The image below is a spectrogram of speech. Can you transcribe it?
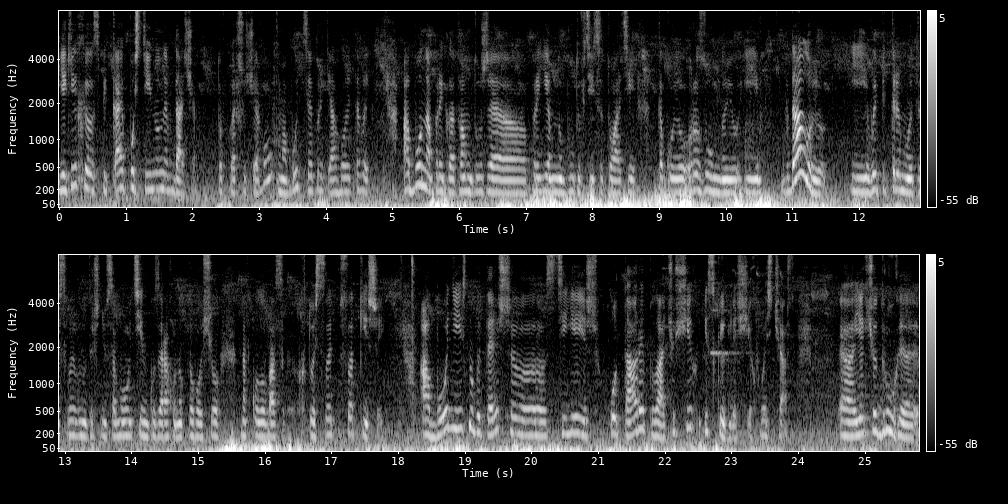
яких е, спіткає постійно невдача, то в першу чергу, мабуть, це притягуєте ви. Або, наприклад, вам дуже е, приємно бути в цій ситуації такою розумною і вдалою, і ви підтримуєте свою внутрішню самооцінку за рахунок того, що навколо вас хтось слабкіший. Або дійсно ви теж з цієї ж отари плачущих і скиглящих весь час. Е, Якщо другий е,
